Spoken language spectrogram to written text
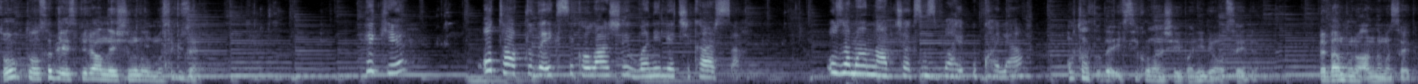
Soğuk da olsa bir espri anlayışının olması güzel. Peki, o tatlıda eksik olan şey vanilya çıkarsa... O zaman ne yapacaksınız Bay Ukala? O tatlıda eksik olan şey vanilya olsaydı ve ben bunu anlamasaydım.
